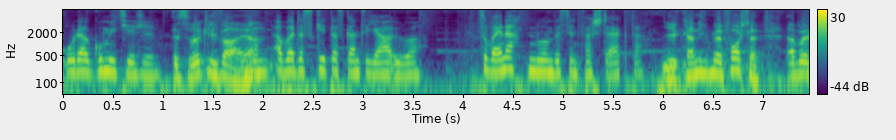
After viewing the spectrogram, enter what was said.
oder Gummitierchen. Ist wirklich wahr, ja? Mhm, aber das geht das ganze Jahr über. Zu Weihnachten nur ein bisschen verstärkter. Hier kann ich mir vorstellen. Aber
